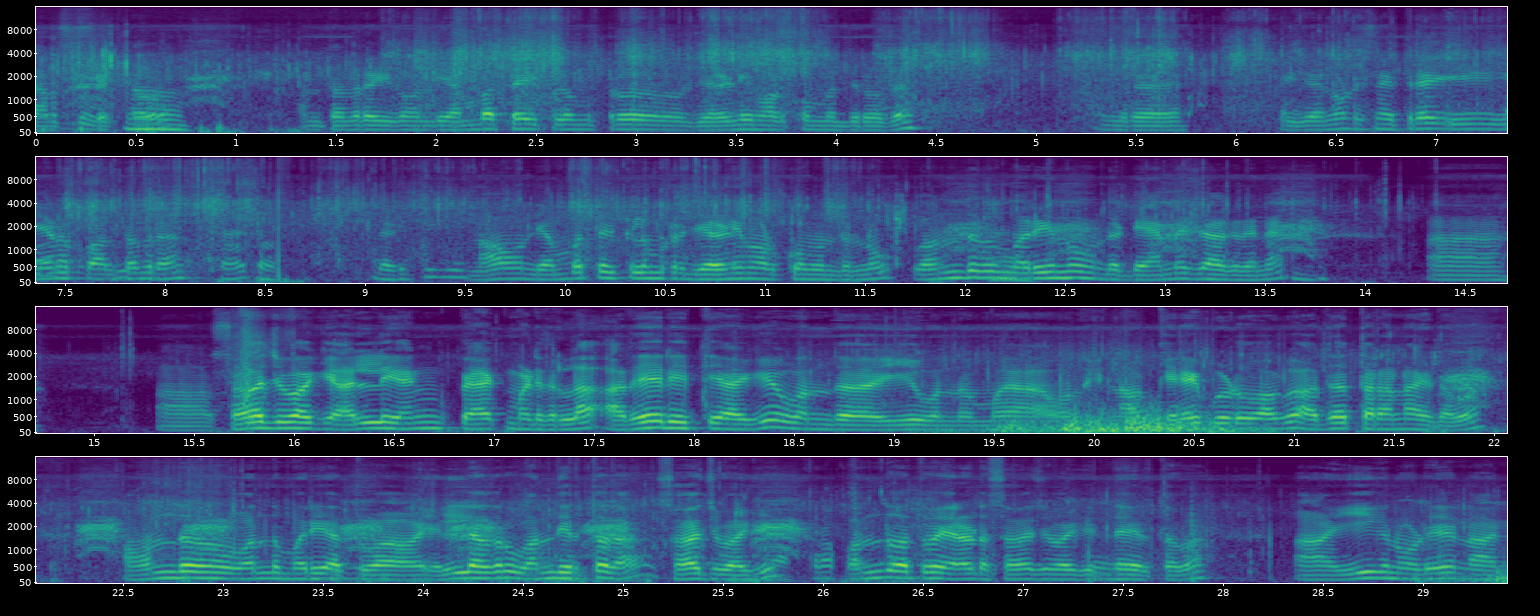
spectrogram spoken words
ಚಾನ್ಸಸ್ ಇರ್ತವೆ ಅಂತಂದ್ರೆ ಈಗ ಒಂದು ಎಂಬತ್ತೈದು ಕಿಲೋಮೀಟ್ರ್ ಜರ್ನಿ ಮಾಡ್ಕೊಂಡು ಬಂದಿರೋದು. ಅಂದರೆ ಈಗ ನೋಡಿ ಸ್ನೇಹಿತರೆ ಈಗ ಏನಪ್ಪ ಅಂತಂದ್ರೆ ನಾವು ಒಂದು ಎಂಬತ್ತೈದು ಕಿಲೋಮೀಟ್ರ್ ಜರ್ನಿ ಮಾಡ್ಕೊಂಬಂದ್ರು ಒಂದು ಮರಿನೂ ಒಂದು ಡ್ಯಾಮೇಜ್ ಆಗದೇನೆ. ಸಹಜವಾಗಿ ಅಲ್ಲಿ ಹೆಂಗೆ ಪ್ಯಾಕ್ ಮಾಡಿದ್ರಲ್ಲ, ಅದೇ ರೀತಿಯಾಗಿ ಒಂದು ಈ ಒಂದು ಮ, ಒಂದು ನಾವು ಕೆರೆಗೆ ಬಿಡುವಾಗ ಅದೇ ಥರನೇ ಇದಾವೆ. ಒಂದು ಒಂದು ಮರಿ ಅಥವಾ ಎಲ್ಲಾದರೂ ಒಂದು ಇರ್ತದ ಸಹಜವಾಗಿ. ಒಂದು ಅಥವಾ ಎರಡು ಸಹಜವಾಗಿ ಇದ್ದೇ ಇರ್ತವೆ ಈಗ ನೋಡಿ ನಾನು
